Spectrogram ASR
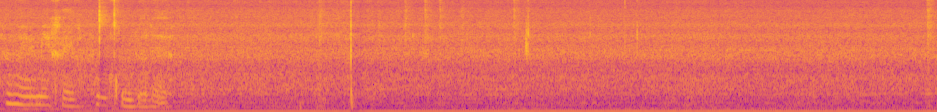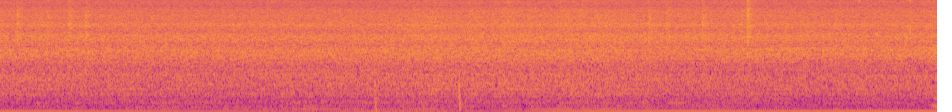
ทำไมไม่มีใครพูดคุยด้วยเลย พู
